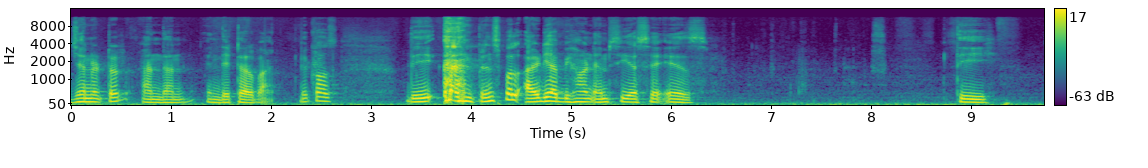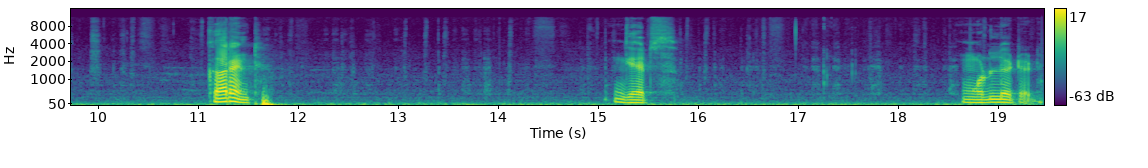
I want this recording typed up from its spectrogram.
generator and then in the turbine. Because the principal idea behind MCSA is the current gets modulated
